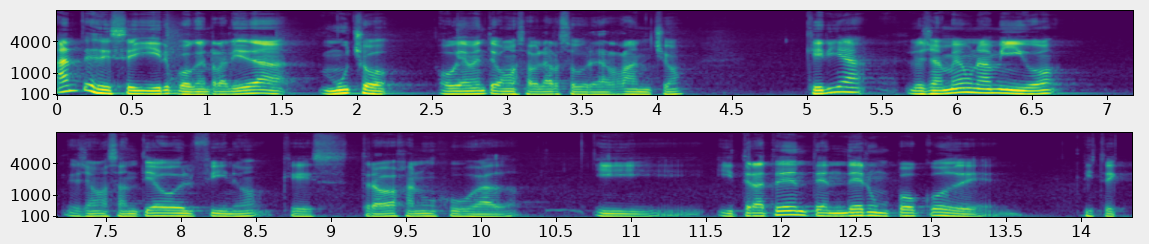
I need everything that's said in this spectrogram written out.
antes de seguir, porque en realidad mucho, obviamente vamos a hablar sobre el rancho, quería, lo llamé a un amigo, que se llama Santiago Delfino, que es, trabaja en un juzgado, y, traté de entender un poco de, viste,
